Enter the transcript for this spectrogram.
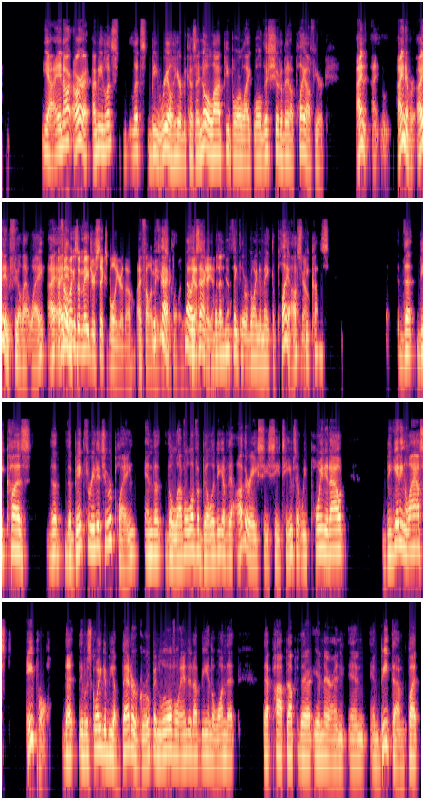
Yeah, and our, our I mean, let's let's be real here because I know a lot of people are like, "Well, this should have been a playoff year." I, I, I never, I didn't feel that way. I, I, I felt like it was a major six bowl year, though. I felt a major exactly. No, yeah, exactly. Yeah, yeah, but I didn't think they were going to make the playoffs because the because the the big three that you were playing and the the level of ability of the other ACC teams that we pointed out beginning last April that it was going to be a better group, and Louisville ended up being the one that that popped up there in there and and and beat them. But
